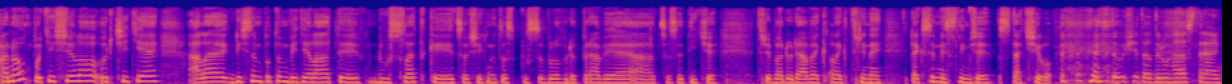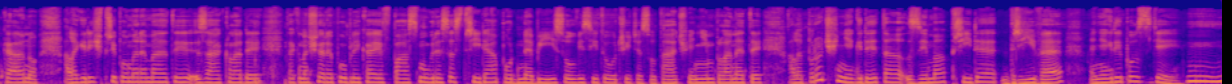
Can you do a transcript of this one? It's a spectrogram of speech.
Ano, potěšilo určitě, ale když jsem potom viděla ty důsledky, co všechno to způsobilo v dopravě a co se týče třeba dodávek elektřiny, tak si myslím, že stačilo. to už je ta druhá stránka, ano. Ale když připomeneme ty základy, tak naše republika je v pásmu, kde se střídá podnebí, souvisí to určitě s otáčením planety, ale proč někdy ta zima přijde dříve a někdy později? Hmm.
